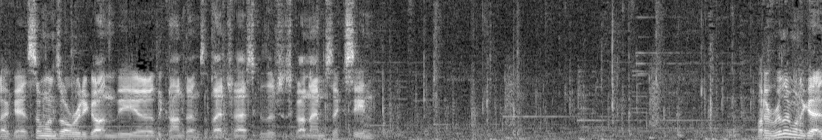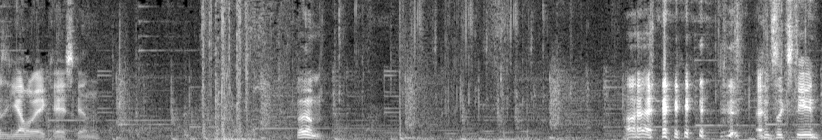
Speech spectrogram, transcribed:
Okay, someone's already gotten the uh, the contents of that chest because it's just got an M16. What I really want to get is a yellow AK skin. Boom. Oh hey, M16.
